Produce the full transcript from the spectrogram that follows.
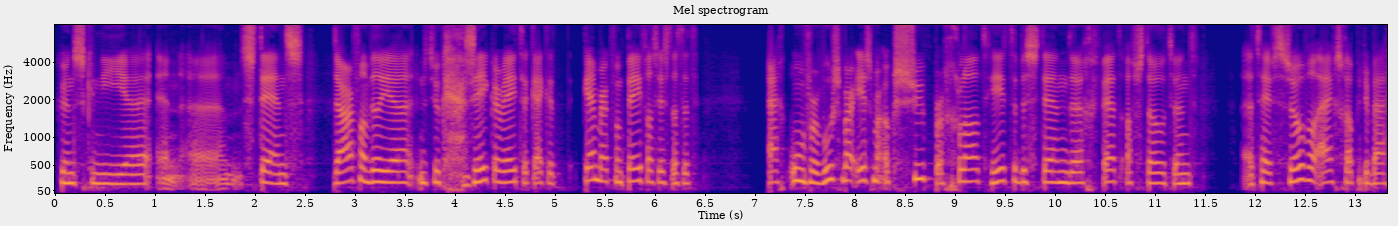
kunstknieën en uh, stents. Daarvan wil je natuurlijk zeker weten. Kijk, het kenmerk van PFAS is dat het eigenlijk onverwoestbaar is, maar ook super glad, hittebestendig, vetafstotend. Het heeft zoveel eigenschappen die bij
